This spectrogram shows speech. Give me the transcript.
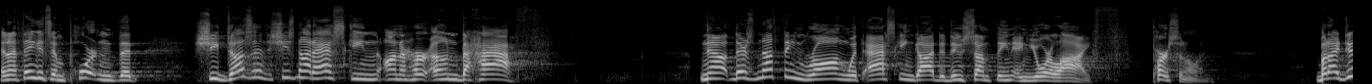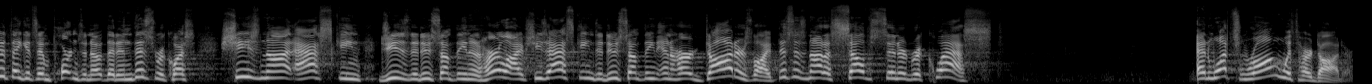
And I think it's important that she doesn't, she's not asking on her own behalf. Now, there's nothing wrong with asking God to do something in your life, personally. But I do think it's important to note that in this request, she's not asking Jesus to do something in her life, she's asking to do something in her daughter's life. This is not a self centered request. And what's wrong with her daughter?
